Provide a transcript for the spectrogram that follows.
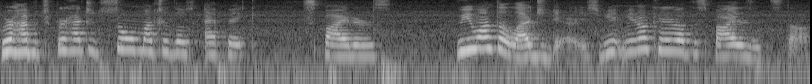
We're hatching so much of those epic spiders. We want the legendaries. We, we don't care about the spiders and stuff.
